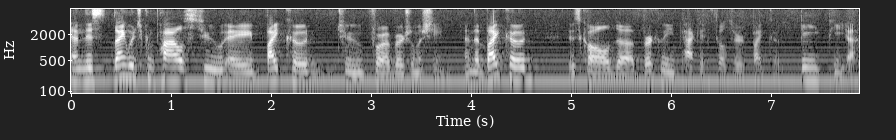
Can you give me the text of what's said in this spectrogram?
and this language compiles to a bytecode to, for a virtual machine. And the bytecode is called uh, Berkeley Packet Filter Bytecode, BPF.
